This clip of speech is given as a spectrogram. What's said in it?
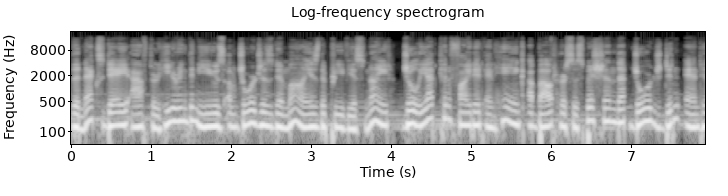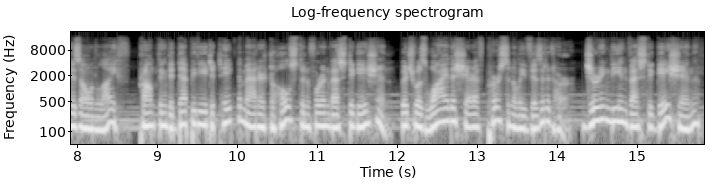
The next day after hearing the news of George's demise the previous night, Juliet confided in Hank about her suspicion that George didn't end his own life, prompting the deputy to take the matter to Holston for investigation, which was why the sheriff personally visited her. During the investigation,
